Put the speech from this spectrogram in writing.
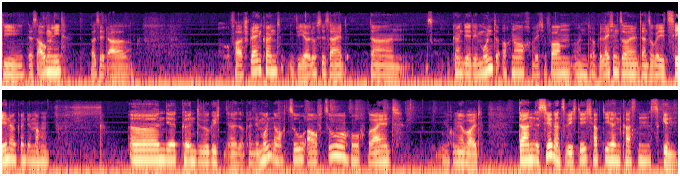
die, das Augenlid, was ihr da verstellen könnt, wie ihr lustig seid. Dann könnt ihr den Mund auch noch, welche Form und ob er lächeln soll. Dann sogar die Zähne könnt ihr machen. Und ihr könnt wirklich, also könnt den Mund noch zu, auf, zu, hoch, breit, wie auch immer ihr wollt. Dann ist hier ganz wichtig, habt ihr hier einen Kasten Skin.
